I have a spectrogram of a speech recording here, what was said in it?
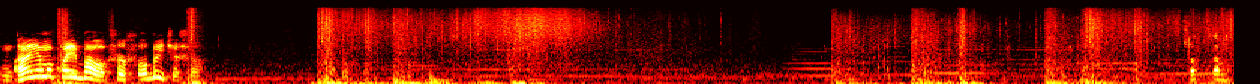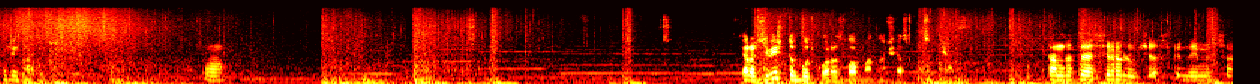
Да йому поїбало, що, слабий чи що? Что ты там хулиганишь? О, Короче, видишь, что будку разломанную сейчас снял? там де тебе сіролюд зараз підійметься.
